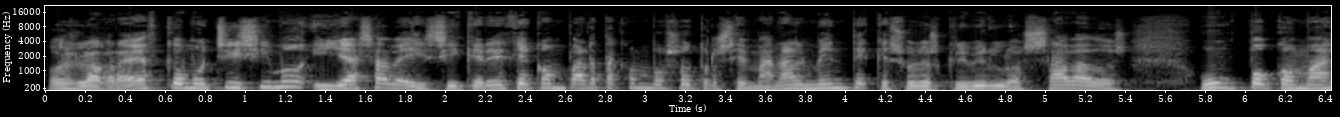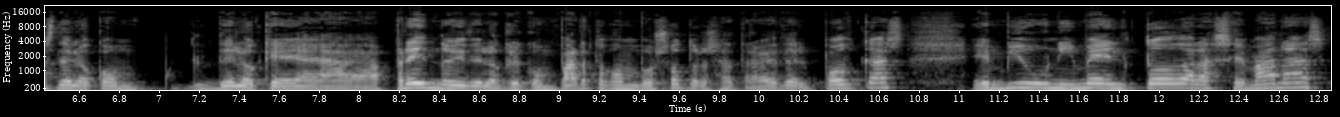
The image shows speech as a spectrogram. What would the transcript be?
Os lo agradezco muchísimo y ya sabéis, si queréis que comparta con vosotros semanalmente, que suelo escribir los sábados un poco más de lo, de lo que aprendo y de lo que comparto con vosotros a través del podcast, envío un email todas las semanas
